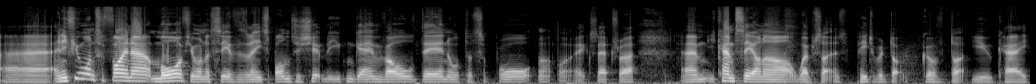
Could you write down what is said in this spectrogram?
Uh, and if you want to find out more, if you want to see if there's any sponsorship that you can get involved in or to support, uh, etc., um, you can see on our website, peterborough.gov.uk.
